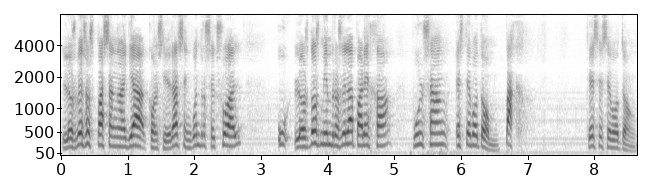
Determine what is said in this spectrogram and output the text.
los besos pasan a ya considerarse encuentro sexual, los dos miembros de la pareja pulsan este botón, ¡pac! ¿Qué es ese botón?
